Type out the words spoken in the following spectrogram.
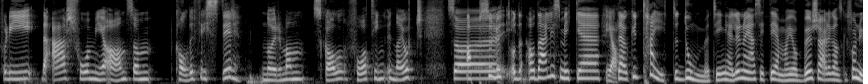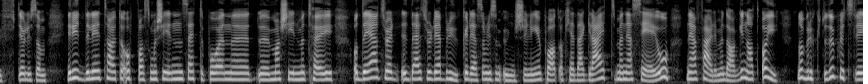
Fordi det er så mye annet som Kall det frister når man skal få ting unnagjort. Så Absolutt. Og det, og det er liksom ikke Ja. Det er jo ikke teite, dumme ting heller. Når jeg sitter hjemme og jobber, så er det ganske fornuftig å liksom rydde litt, ta ut av oppvaskmaskinen, sette på en uh, maskin med tøy. Og det jeg tror, det, jeg tror jeg bruker det som liksom unnskyldninger på at ok, det er greit, men jeg ser jo når jeg er ferdig med dagen, at oi, nå brukte du plutselig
